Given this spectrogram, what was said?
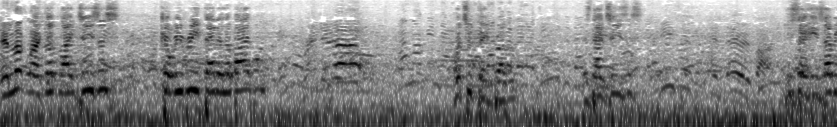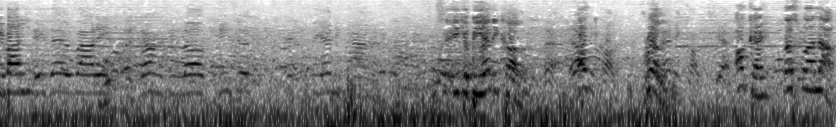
It looked like Look like Jesus? Can we read that in the Bible? What you think, brother? Is that Jesus? Jesus is everybody. He said he's everybody? He's everybody. As long as you love Jesus, it can be any kind of. He said he could be any color. Yeah, any oh, color. Really? Any color. Yeah. Okay, let's find out.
